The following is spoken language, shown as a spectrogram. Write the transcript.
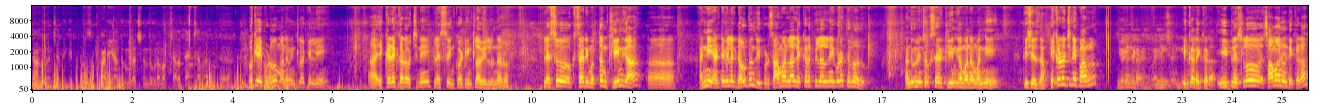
దాని గురించి మీకు ఇప్పుడు అడిగినందుకు మీరు వచ్చినందుకు కూడా మాకు చాలా థ్యాంక్స్ అన్న. ఓకే ఇప్పుడు మనం ఇంట్లోకి వెళ్ళి ఎక్కడెక్కడ వచ్చినాయి ప్లస్ ఇంకోటి ఇంట్లో వీళ్ళు ఉన్నారు. ప్లస్ ఒకసారి మొత్తం క్లీన్గా అన్నీ అంటే వీళ్ళకి డౌట్ ఉంది. ఇప్పుడు సామాన్లలో ఎక్కడ పిల్లల్ని కూడా తెలియదు. అందు గురించి ఒకసారి క్లీన్గా మనం అన్నీ తీసేద్దాం. ఎక్కడ వచ్చినాయి పాములు? ఇక్కడ ఇక్కడ. ఈ ప్లేస్లో సామాన్ ఉండే ఇక్కడ.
